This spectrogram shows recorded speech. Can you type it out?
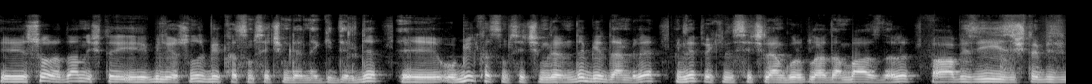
Ee, sonradan işte e, biliyorsunuz 1 Kasım seçimlerine gidildi. Ee, o 1 Kasım seçimlerinde birdenbire milletvekili seçilen gruplardan bazıları Aa biz iyiyiz işte biz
